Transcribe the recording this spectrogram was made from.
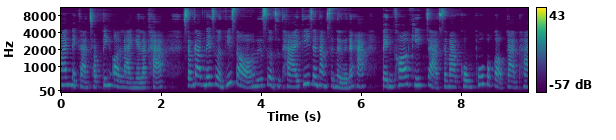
มั่นในการช้อปปิ้งออนไลน์ไงล่ะคะสำหรับในส่วนที่ 2 หรือส่วนสุดท้ายที่จะนำเสนอนะคะ เป็นข้อคิดจากสมาคมผู้ประกอบการพา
